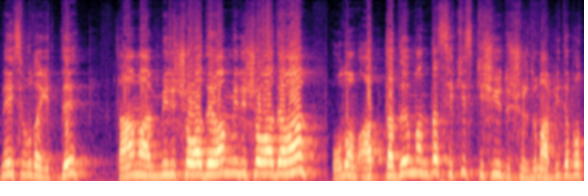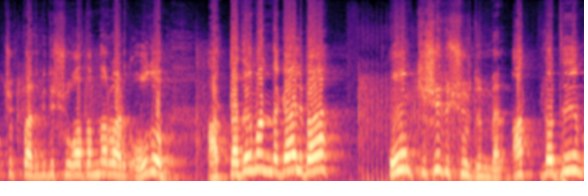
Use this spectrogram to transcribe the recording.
Neyse bu da gitti. Tamam abi mini şova devam mini şova devam. Oğlum atladığım anda 8 kişiyi düşürdüm ha. Bir de botçuk vardı bir de şu adamlar vardı. Oğlum atladığım anda galiba 10 kişi düşürdüm ben. Atladığım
